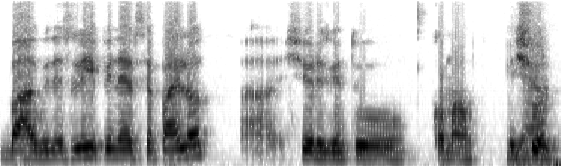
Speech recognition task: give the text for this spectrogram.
but with sleep inertia pilot, uh, sure it's going to come out. It Yeah. should.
